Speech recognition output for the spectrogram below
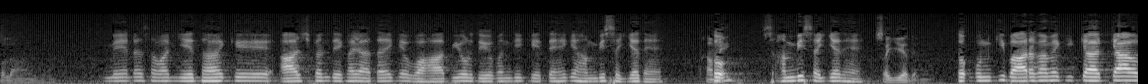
السلام۔ میرا سوال یہ تھا کہ آج کل دیکھا جاتا ہے کہ وہابی اور دیوبندی کہتے ہیں کہ ہم بھی سید ہیں۔ ہم تو بھی؟ ہم بھی سید ہیں۔ سید ہیں۔ تو ان کی بارگاہ میں کی کیا کیا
